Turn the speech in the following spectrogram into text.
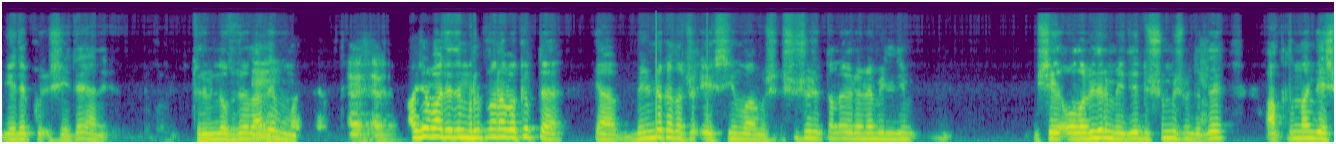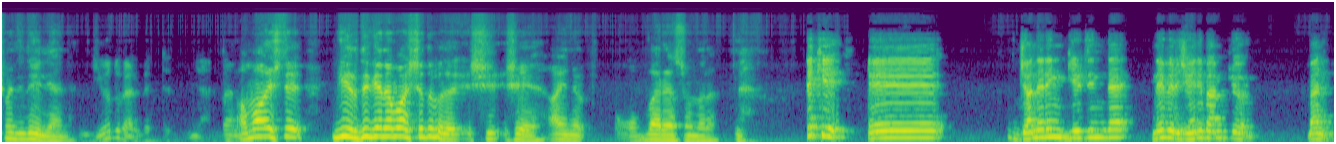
yedek şeyde yani tribünde oturuyorlardı ya Hmm. bu maç. evet evet. Acaba dedim Rıdvan'a bakıp da ya benim ne kadar çok eksiğim varmış. Şu çocuktan öğrenebildiğim bir şey olabilir mi diye düşünmüş müdür de aklımdan geçmedi değil yani. Diyordur elbette. Yani ben Ama işte girdi gene başladı böyle şi- şeye aynı o varyasyonlara. Peki eee Caner'in girdiğinde ne vereceğini ben biliyorum. Ben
